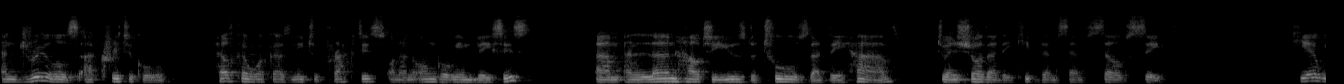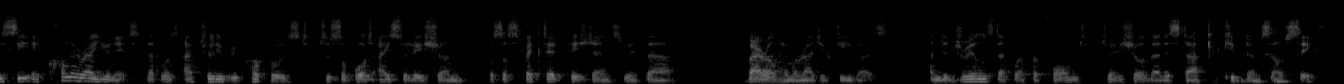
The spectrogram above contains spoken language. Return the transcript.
And drills are critical. Healthcare workers need to practice on an ongoing basis um, and learn how to use the tools that they have to ensure that they keep themselves safe. Here we see a cholera unit that was actually repurposed to support isolation for suspected patients with uh, viral hemorrhagic fevers and the drills that were performed to ensure that the staff could keep themselves safe.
